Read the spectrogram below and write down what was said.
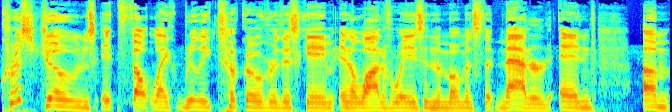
Chris Jones. It felt like really took over this game in a lot of ways in the moments that mattered, and um,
